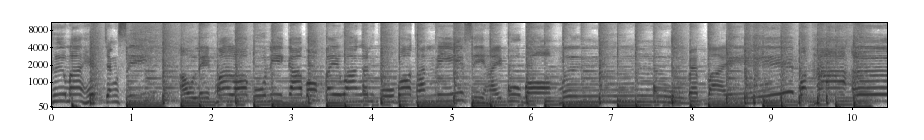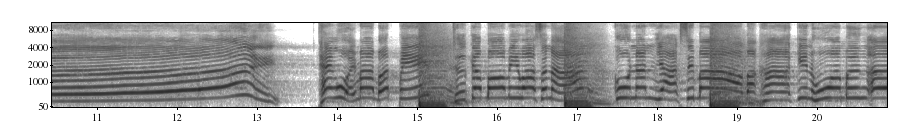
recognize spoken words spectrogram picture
คือมาเฮ็ดจังสีเอาเลขมาล้อกูนี่กาบอก มาเบิดปี ถือกระบอมีวาสนา กูนั่นอยากสิบ้า บักหากินหัวมึงเอ้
